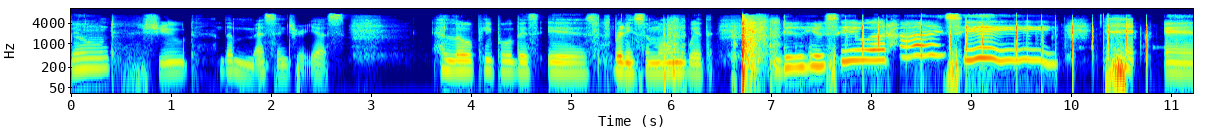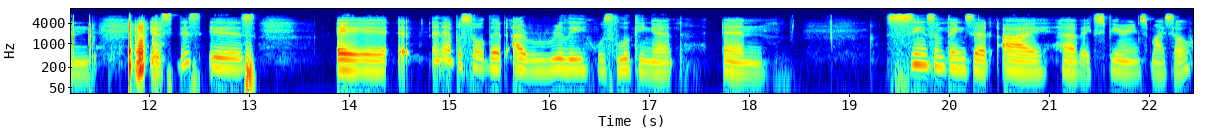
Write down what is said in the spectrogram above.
Don't shoot the messenger. Yes. Hello, people. This is Brittany Simone with Do You See What I See? and yes, this is a an episode that I really was looking at and seeing some things that I have experienced myself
